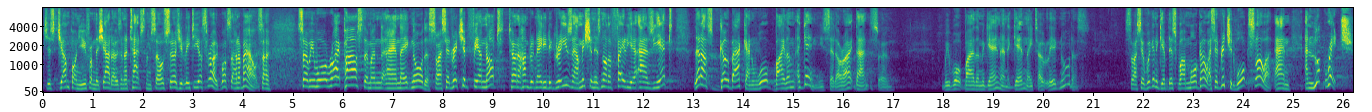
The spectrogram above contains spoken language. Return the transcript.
just jump on you from the shadows and attach themselves surgically to your throat? What's that about? So, so we walked right past them and, and they ignored us. So I said, Richard, fear not, turn 180 degrees. Our mission is not a failure as yet. Let us go back and walk by them again. He said, All right, Dad. So we walked by them again, and again they totally ignored us. So I said, We're going to give this one more go. I said, Richard, walk slower and, and look rich.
